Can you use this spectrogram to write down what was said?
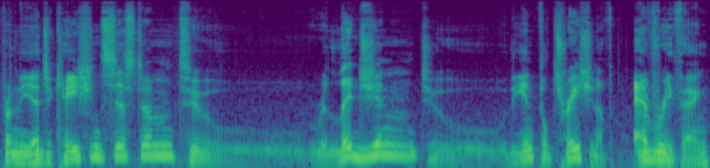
from the education system to religion to the infiltration of everything.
